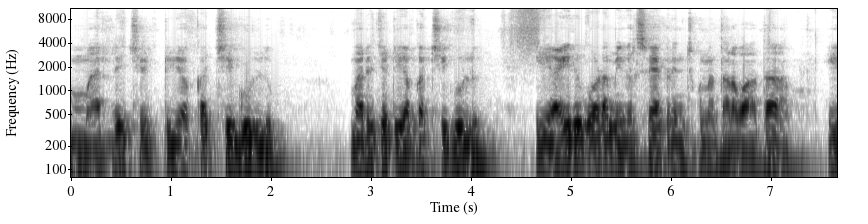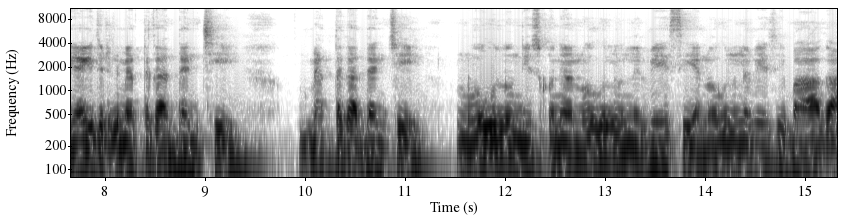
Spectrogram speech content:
మర్రి చెట్టు యొక్క చిగుళ్ళు మర్రి చెట్టు యొక్క చిగుళ్ళు. ఈ ఐదు కూడా మీకు స్వీకరించుకున్న తర్వాత ఈ ఐదుటిని మెత్తగా దంచి మెత్తగా దంచి నూగుల నూనె తీసుకొని ఆ నూగుల నూనె వేసి ఆ నూగుల నూనె వేసి బాగా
